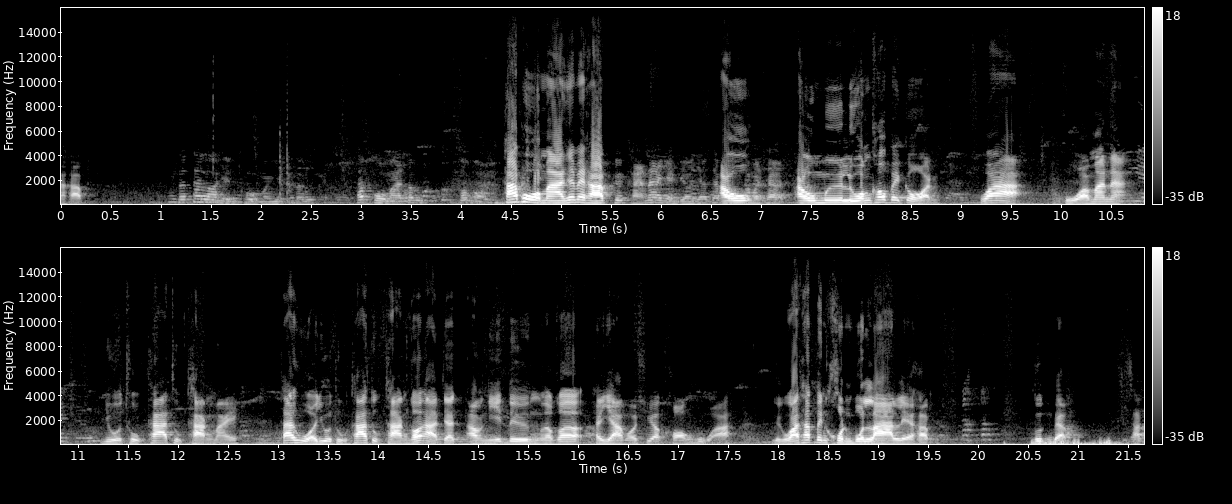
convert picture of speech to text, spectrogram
นะครับ ถ้าถ้าเราเห็นโผล่มาอย่างนี้เราถ้าโผล่มาต้องต้องออกถ้าโผล่มาใช่ไหมครับ คือขาหน้าอย่างเดียวใช่ไหมถ้าเอาธรรมชาติเอามือล้วงเข้าไปก่อนว่าหัวมันอะอยู่ถูกท่าถูกทางไหม ถ้าหัวอยู่ถูกท่าถูกทางก็อาจจะเอานี้ดึง แล้วก็พยายามเอาเชือกคล้องหัว หรือว่าถ้าเป็นคนโบราณเลยครับ รุ่นแบบ สัก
